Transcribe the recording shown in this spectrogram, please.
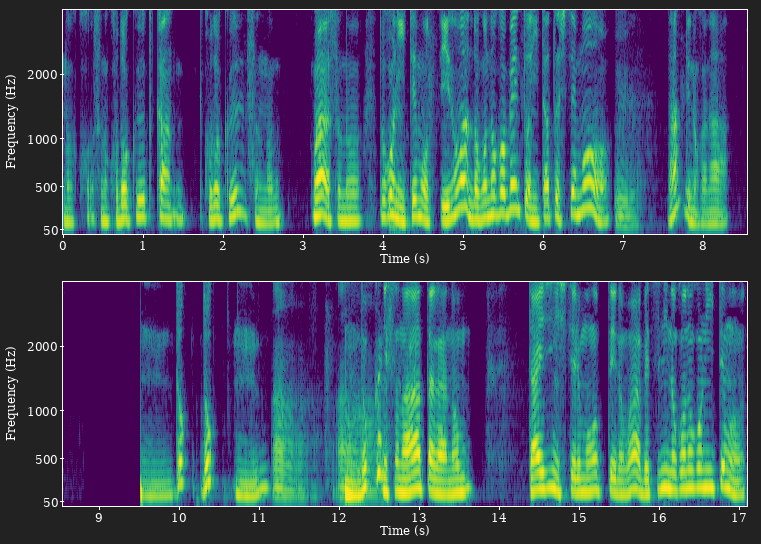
のこその孤独感、孤独？そのは、その、どこにいてもっていうのは、のこのこ弁当にいたとしても、うん。なんていうのかな、うん、ど、ど、うん、どっかにそのあなたがの大事にしてるものっていうのは、別にのこのこにいてもあ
